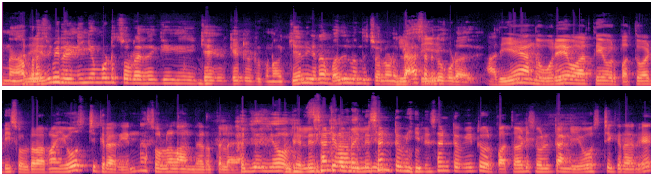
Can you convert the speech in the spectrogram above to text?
அப்படின்னா நீங்க மட்டும் சொல்றதுக்கு கேட்டுட்டு இருக்கணும் கேள்வினா பதில் வந்து சொல்லணும். கிளாஸ் அது- எடுக்க கூடாது அது ஏன் அந்த ஒரே வார்த்தையை ஒரு பத்து வாட்டி சொல்றாருன்னா யோசிச்சுக்கிறாரு. என்ன சொல்லலாம் அந்த இடத்துல? ஐயோ listen to me listen to me listen to மீட்டு ஒரு பத்து வாட்டி சொல்லிட்டு அங்க யோசிச்சுக்கிறாரு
